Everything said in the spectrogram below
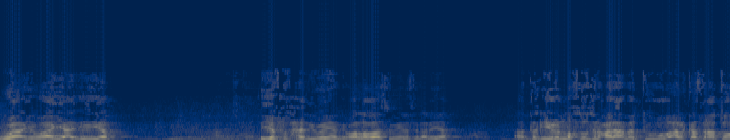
waayo waa yadii iyo iyo fatxadii weeyaan. De waa labadaas weyan silaaliya takyirun maksuusun calaamatuhu alkasratu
